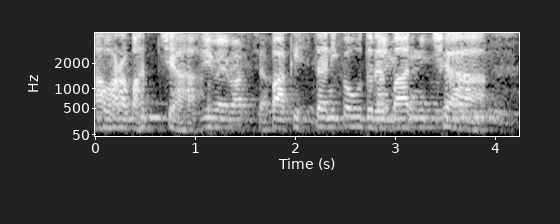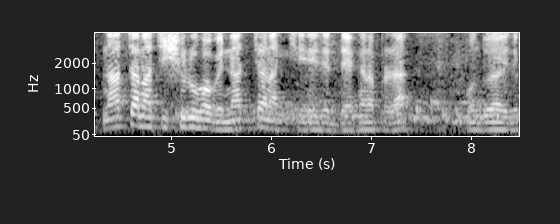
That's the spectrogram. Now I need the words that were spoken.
আমার বাচ্চা। পাকিস্তানি কবুতরের বাচ্চা। নাচা নাচি শুরু হবে নাচা নাচি এই যে দেখেন আপনারা বন্ধুরা এই যে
